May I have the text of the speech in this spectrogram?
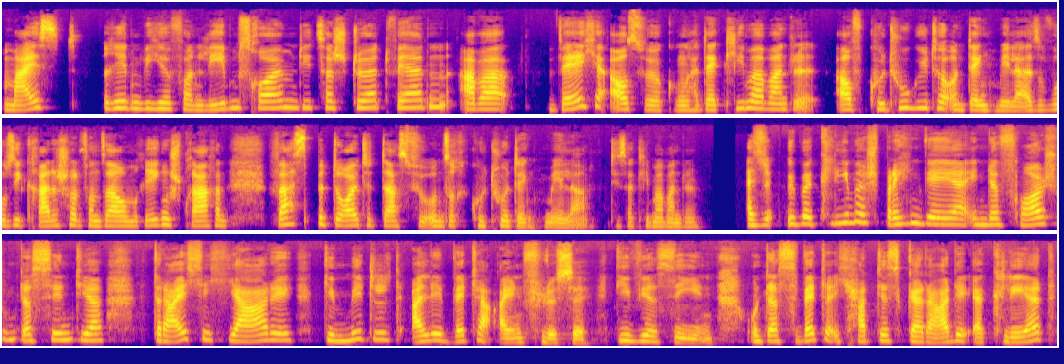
Meist reden wir hier von Lebensräumen, die zerstört werden, aber welche Auswirkungen hat der Klimawandel auf Kulturgüter und Denkmäler? Also wo Sie gerade schon von saurem Regen sprachen, was bedeutet das für unsere Kulturdenkmäler, dieser Klimawandel? Also über Klima sprechen wir ja in der Forschung. Das sind ja 30 Jahre gemittelt alle Wettereinflüsse, die wir sehen. Und das Wetter, ich hatte es gerade erklärt,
